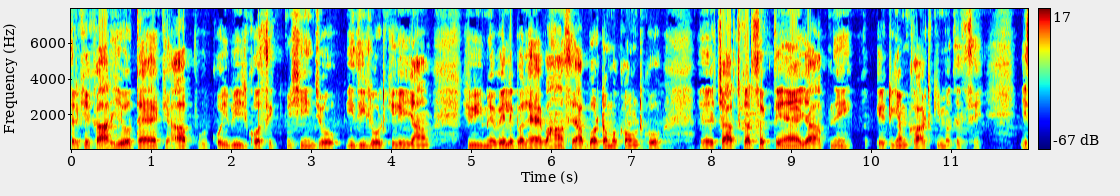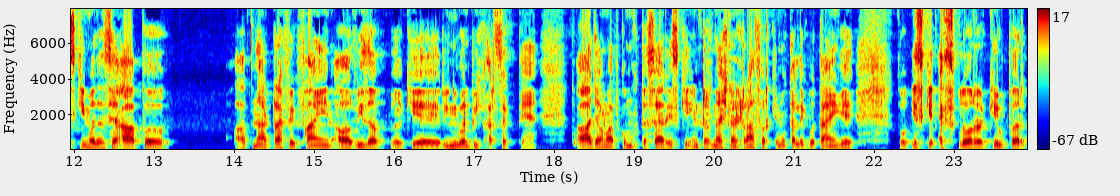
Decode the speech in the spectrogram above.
तरीक़ेकार ये होता है कि आप कोई भी कॉसिक मशीन जो इजी लोड के लिए यहाँ यू में अवेलेबल है, वहाँ से आप बॉटम अकाउंट को चार्ज कर सकते हैं या अपने एटीएम कार्ड की मदद से। इसकी मदद से आप अपना ट्रैफ़िक फ़ाइन और वीज़ा के रिन्यूअल भी कर सकते हैं। तो आज हम आपको मुख्तसर इसकी इंटरनेशनल ट्रांसफ़र के मुतालिक बताएँगे। तो इसके एक्सप्लोरर के ऊपर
